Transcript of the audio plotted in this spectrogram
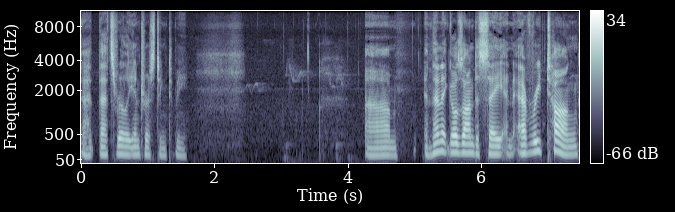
that that's really interesting to me. Um, and then it goes on to say, and every tongue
